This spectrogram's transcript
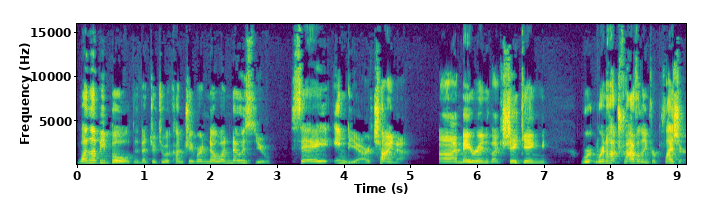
Why not be bold and venture to a country where no one knows you? Say India or China. Uh, Mayrin is like shaking. We're, we're not traveling for pleasure.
